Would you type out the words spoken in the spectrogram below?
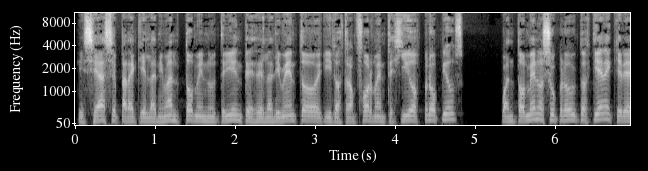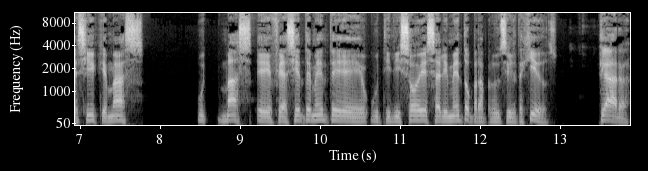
que se hace para que el animal tome nutrientes del alimento y los transforme en tejidos propios, cuanto menos subproductos tiene, quiere decir que más, más eh, fehacientemente utilizó ese alimento para producir tejidos. Claro.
